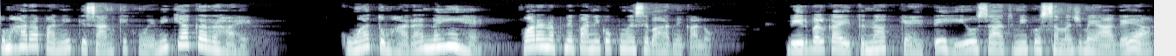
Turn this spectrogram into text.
तुम्हारा पानी किसान के कुएँ में क्या कर रहा है? कुआँ तुम्हारा नहीं है फ़ौरन अपने पानी को कुएँ से बाहर निकालो। बीरबल का इतना कहते ही उस आदमी को समझ में आ गया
